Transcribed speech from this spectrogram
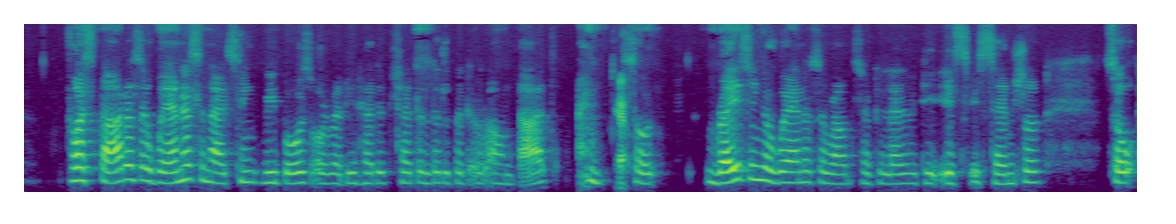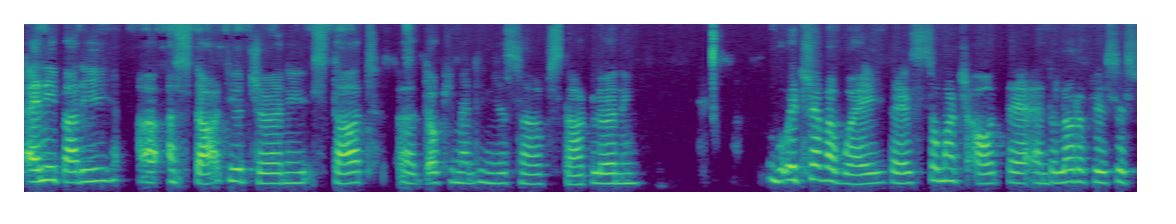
for starters, awareness, and I think we both already had a chat a little bit around that. Yeah. So raising awareness around circularity is essential. So anybody, uh, start your journey, start uh, documenting yourself, start learning. Whichever way, there's so much out there, and a lot of this is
